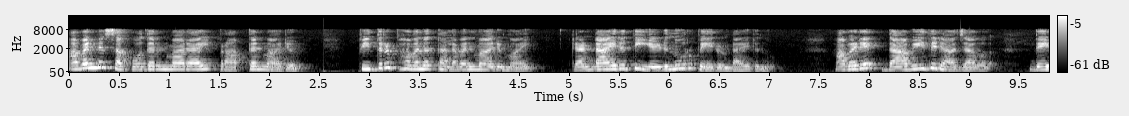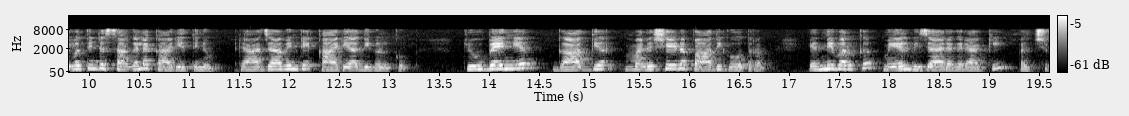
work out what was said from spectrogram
അവന്റെ സഹോദരന്മാരായി പ്രാപ്തന്മാരും പിതൃഭവന തലവന്മാരുമായി രണ്ടായിരത്തി എഴുന്നൂറ് പേരുണ്ടായിരുന്നു. അവരെ ദാവീദ് രാജാവ് ദൈവത്തിന്റെ സകല കാര്യത്തിനും രാജാവിന്റെ കാര്യാദികൾക്കും രൂപേന്യർ ഗാദ്യർ മനശയുടെ പാതിഗോത്രം എന്നിവർക്ക് മേൽവിചാരകരാക്കി വച്ചു.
